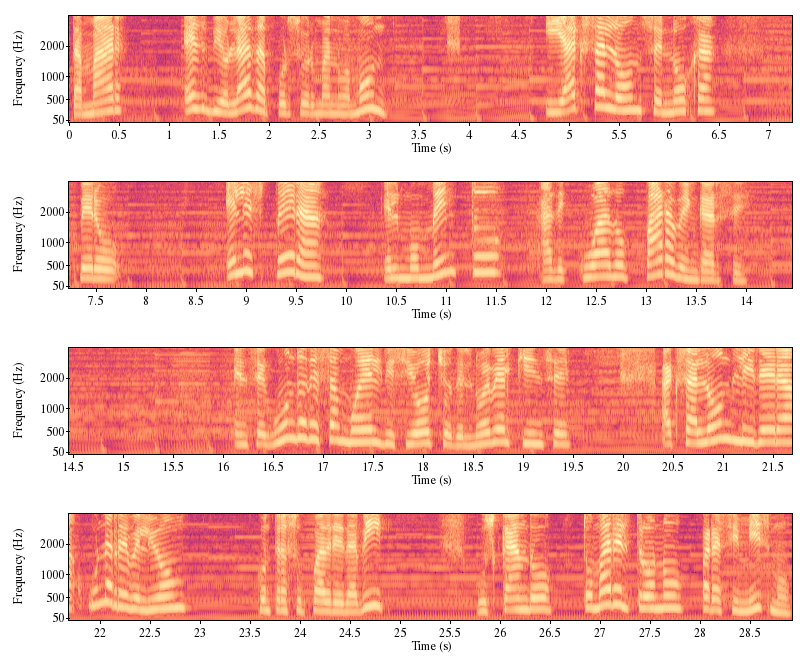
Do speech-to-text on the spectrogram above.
Tamar, es violada por su hermano Amón. Y Axalón se enoja, pero él espera el momento adecuado para vengarse. En 2 de Samuel 18 del 9 al 15, Axalón lidera una rebelión contra su padre David, buscando tomar el trono para sí mismo,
